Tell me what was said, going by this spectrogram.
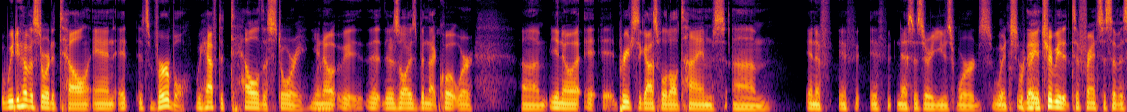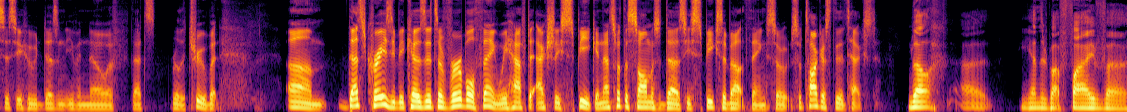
we do have a story to tell, and it, it's verbal. We have to tell the story. You Right. know, it, there's always been that quote where, um, you know, it, it, preach the gospel at all times, um, and if if if necessary, use words. Which they attribute it to Francis of Assisi, who doesn't even know if that's really true, but. Um, that's crazy because it's a verbal thing. We have to actually speak, and that's what the psalmist does. He speaks about things. So, so talk us through the text. Well, uh, again, there's about five uh,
